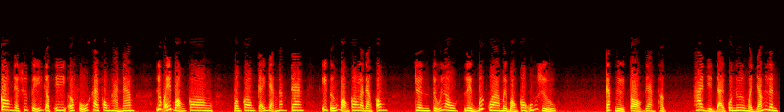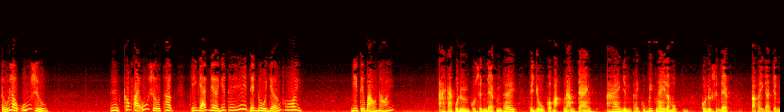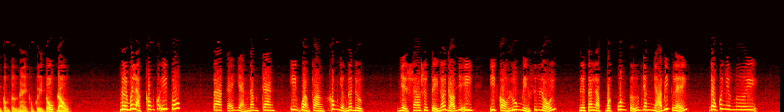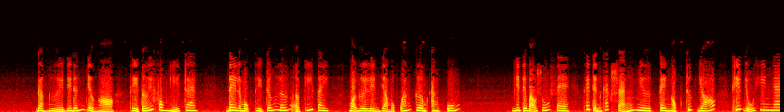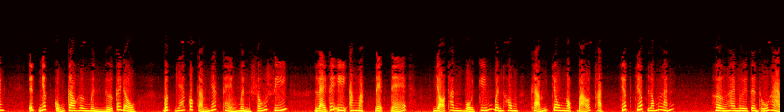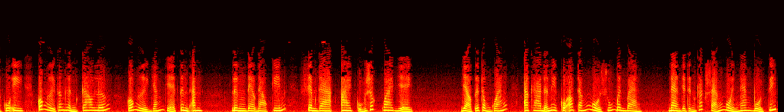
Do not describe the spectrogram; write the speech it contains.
Con và sư tỷ gặp y ở phủ khai phong Hà Nam. Lúc ấy bọn con bọn con cải dạng nam trang, ý tưởng bọn con là đàn ông. Trên tử lâu liền bước qua mời bọn con uống rượu. Các người to gan thật, hai vị đại cô nương mà dám lên tử lâu uống rượu. Ừ, không phải uống rượu thật, chỉ giả vờ như thế để đùa giỡn thôi. Di tiểu Bảo nói. À ca cô nương cô xinh đẹp như thế, thì dù có mặt nam trang, ai nhìn thấy cũng biết ngay là một cô nương xinh đẹp. Ta thấy gã trịnh công tử này không có ý tốt đâu. Ngươi mới là không có ý tốt. Ta cải dạng nam trang, y hoàn toàn không nhận ra được. Vậy sao sư tỷ nói rõ với y, y còn luôn miệng xin lỗi. Người ta là bậc quân tử văn nhã biết lễ. Đâu có như ngươi... Đoàn người đi đến giờ ngọ thì tới Phong Nhĩ Trang. Đây là một thị trấn lớn ở Ký Tây. Mọi người liền vào một quán cơm ăn uống. Di Tiểu Bảo xuống xe, thấy trịnh khắc sẵn như cây ngọc trước gió, khí vũ hiên ngang, ít nhất cũng cao hơn mình nửa cái đầu. Bất giác có cảm giác thẹn mình xấu xí. Lại thấy y ăn mặc đẹp đẽ, võ thanh bội kiếm bên hông khảm châu ngọc bảo thạch chớp chớp lóng lánh. Hơn 20 tên thủ hạ của y, có người thân hình cao lớn, có người dáng vẻ tinh anh, lưng đeo đào kiếm, xem ra ai cũng rất qua vệ. Vào tới trong quán, A Kha để ni cô áo trắng ngồi xuống bên bàn, Nàng và Trịnh Khắc Sản ngồi ngang bồi tiếp.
